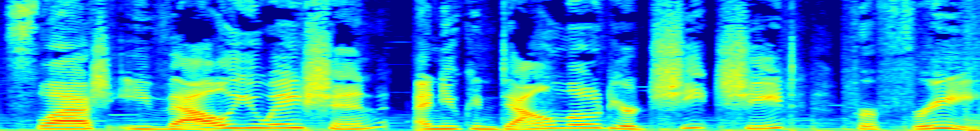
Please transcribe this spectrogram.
slash evaluation and you can download your cheat sheet for free.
